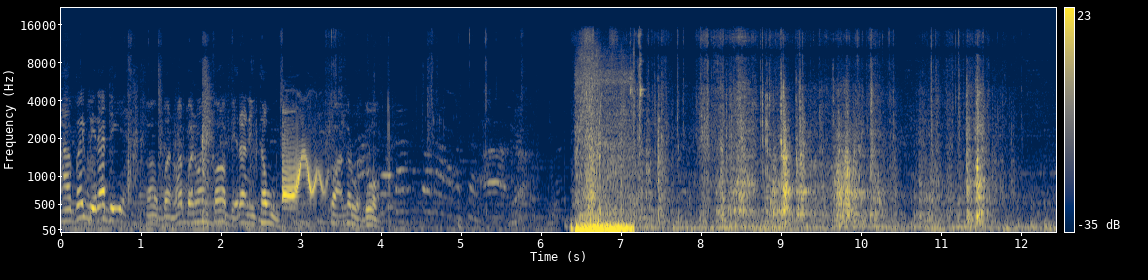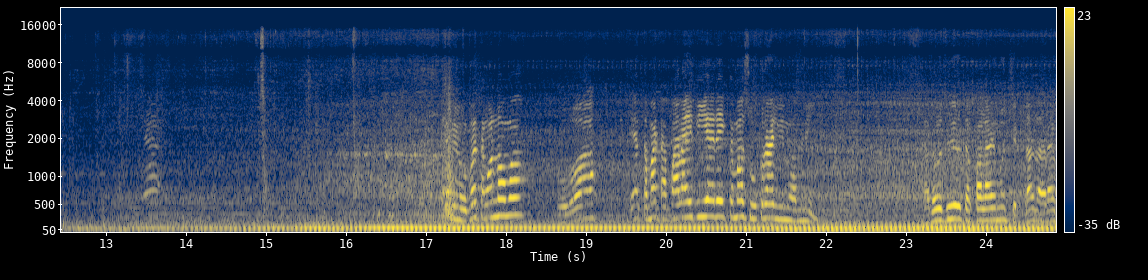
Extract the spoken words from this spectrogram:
હા ભાઈ બેરા થઈ ગયા. હા બનવા બનવા કરો ભેરા નહીં થવું. તો આગળ વધો. તમારા એ તમારે ટપાલ આવી હતી યાર એક તમારા છોકરાની નોમની. હારો જોયું ટપાલ આવી હું કેટલા દાડા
